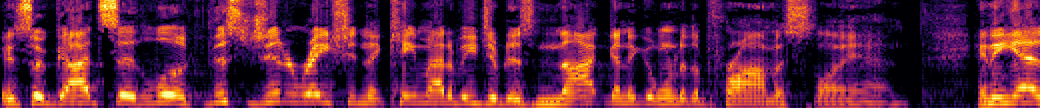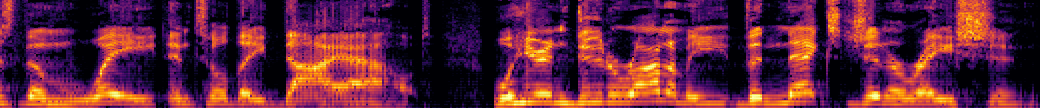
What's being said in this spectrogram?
And so God said, Look, this generation that came out of Egypt is not going to go into the promised land. And he has them wait until they die out. Well, here in Deuteronomy, the next generation,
